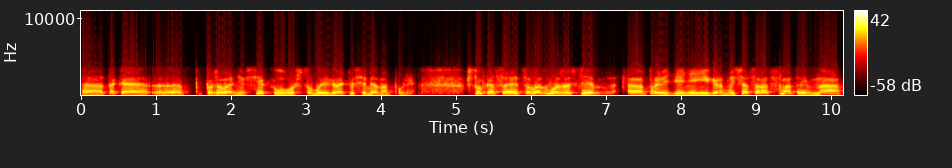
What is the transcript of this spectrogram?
э, такая э, пожелание всех клубов, чтобы играть у себя на поле. Что касается возможности э, проведения игр, мы сейчас рассматриваем на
